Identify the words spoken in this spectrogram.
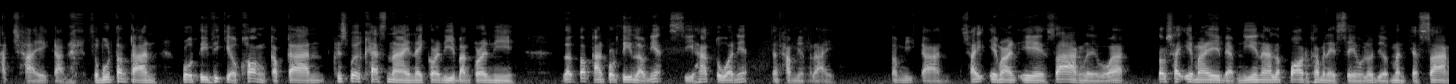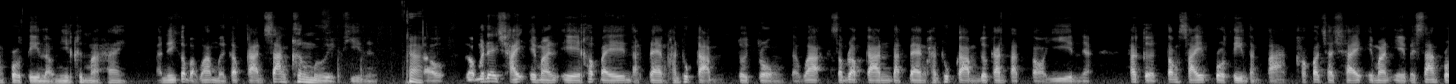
หัดใช้กัน สมมุติต้องการโปรตีนที่เกี่ยวข้องกับการ CRISPR Cas9 ในกรณีบางกรณี แล้วต้องการโปรตีนเหล่านี้สี่ห้าตัวเนี้ยจะทำอย่างไร ก็มีการใช้ mRNA สร้างเลยว่าต้องใช้ mRNA แบบนี้นะ แล้วป้อนเข้าไปในเซลล์แล้วเดี๋ยวมันจะสร้างโปรตีนเหล่านี้ขึ้นมาให้ อันนี้ก็แบบว่าเหมือนกับการสร้างเครื่องมืออีกทีหนึ่งครับเราเราไม่ได้ใช้ mRNA เข้าไปดัดแปลงพันธุกรรมโดยตรง แต่ว่าสำหรับการดัดแปลงพันธุกรรม โดยการตัดต่อยีนเนี่ยถ้าเกิดต้องใช้โปรตีนต่างๆ เขาก็จะใช้ mRNA ไปสร้างโปร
